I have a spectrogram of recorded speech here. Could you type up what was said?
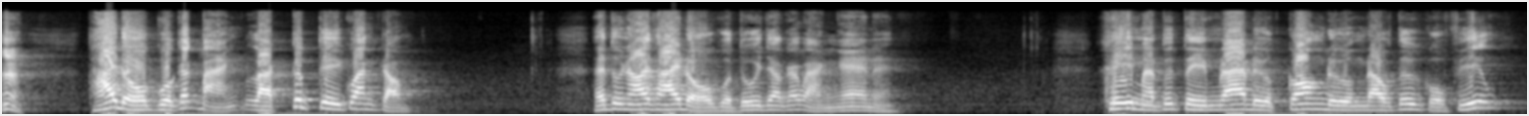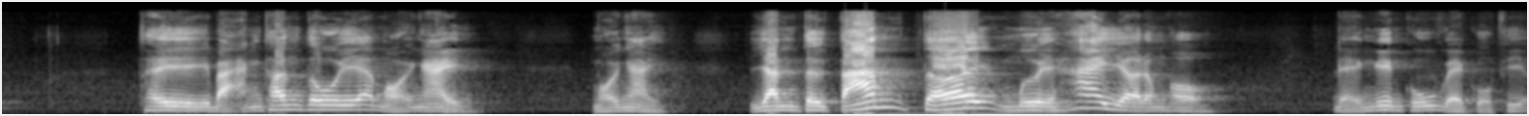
thái độ của các bạn là cực kỳ quan trọng. Thế tôi nói thái độ của tôi cho các bạn nghe này khi mà tôi tìm ra được con đường đầu tư cổ phiếu, thì bản thân tôi mỗi ngày mỗi ngày, dành từ 8 tới 12 giờ đồng hồ để nghiên cứu về cổ phiếu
